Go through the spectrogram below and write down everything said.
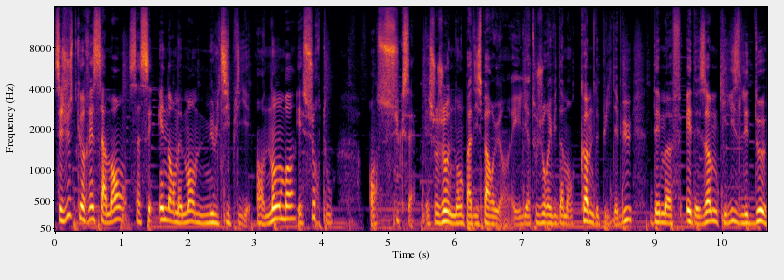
C'est juste que récemment, ça s'est énormément multiplié, en nombre et surtout en succès. Les shoujo n'ont pas disparu, hein, et il y a toujours évidemment, comme depuis le début, des meufs et des hommes qui lisent les deux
